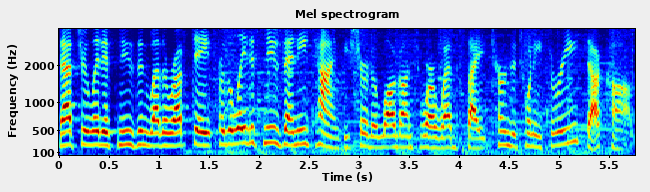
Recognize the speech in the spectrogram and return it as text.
That's your latest news and weather update. For the latest news anytime, be sure to log on to our website, turn to23.com.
